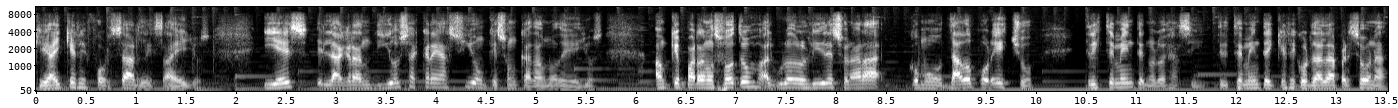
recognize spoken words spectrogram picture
que hay que reforzarles a ellos. Y es la grandiosa creación que son cada uno de ellos. Aunque para nosotros, algunos de los líderes sonara como dado por hecho, tristemente no lo es así. Tristemente hay que recordarle a la persona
